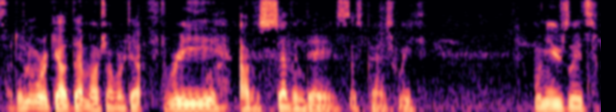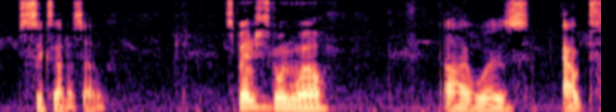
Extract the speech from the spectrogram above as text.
So I didn't work out that much. I worked out three out of seven days this past week, when usually it's six out of seven. Spanish is going well. I was out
